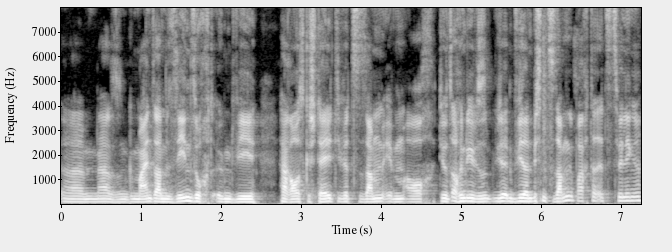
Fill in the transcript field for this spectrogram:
ähm, ja, so eine gemeinsame Sehnsucht irgendwie herausgestellt, die wir zusammen eben auch, die uns auch irgendwie so, wieder ein bisschen zusammengebracht hat als Zwillinge.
